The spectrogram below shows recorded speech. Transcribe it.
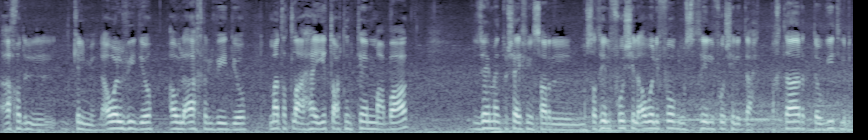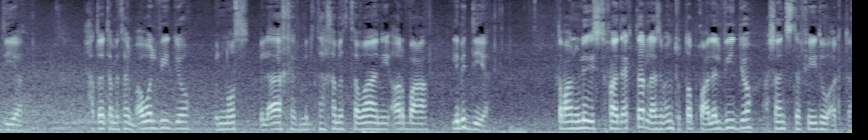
آخذ الكلمة لأول الفيديو أو لآخر الفيديو. ما تطلع هاي يطلعوا تنتين مع بعض. زي ما أنتم شايفين صار المستطيل الفوشي الاولي فوق المستطيل الفوشي اللي تحت. بختار التوقيت اللي بدي إياه. حطيتها مثلا بأول فيديو. بالنص بالآخر مدتها خمس ثواني أربعة اللي بدي إياه. طبعا وللإستفادة أكثر لازم أنتم تطبقوا على الفيديو عشان تستفيدوا أكثر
